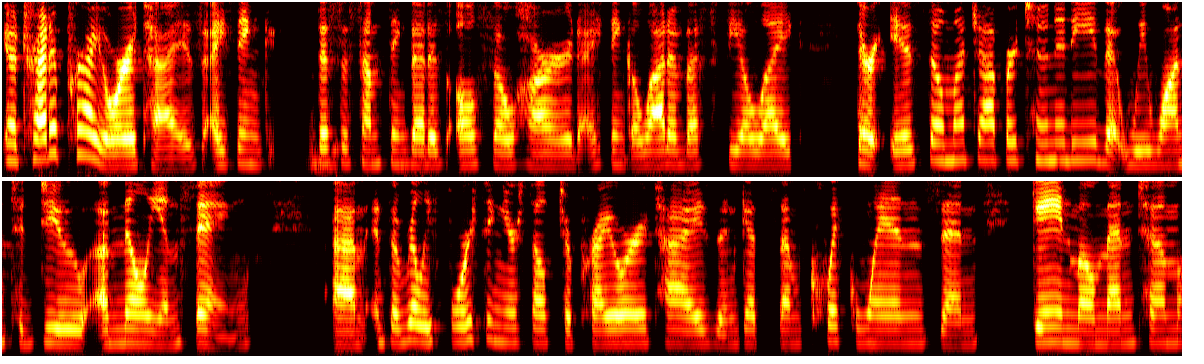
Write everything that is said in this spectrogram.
you know try to prioritize. I think this is something that is also hard. I think a lot of us feel like there is so much opportunity that we want to do a million things. Um, and so, really forcing yourself to prioritize and get some quick wins and gain momentum,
